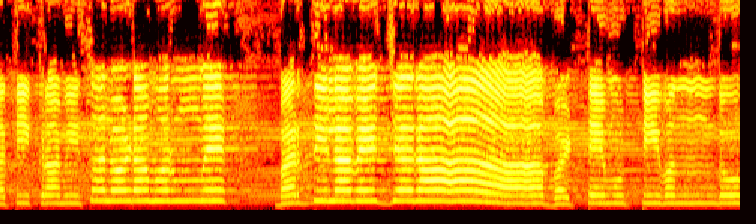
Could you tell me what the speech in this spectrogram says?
ಅತಿಕ್ರಮಿಸಲೊಡಮೊರ್ಮೆ ಬರ್ದಿಲವೆಜ್ಜರ ಬಟ್ಟೆ ಮುಟ್ಟಿ ಒಂದು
